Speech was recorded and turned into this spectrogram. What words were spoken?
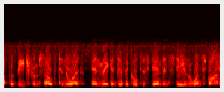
up the beach from south to north and make it difficult to stand and stay in one spot.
